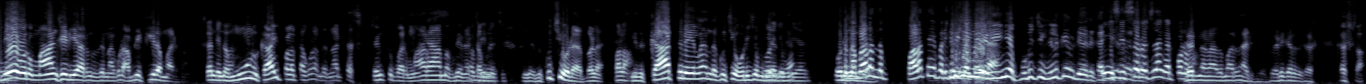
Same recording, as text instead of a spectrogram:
இதே ஒரு மான் செடியா இருந்ததுன்னா கூட அப்படியே கீழமா இருக்கும். இந்த மூணு காய் பழத்தா கூட அந்த நட்டை ஸ்ட்ரென்த் பாரு மாறாம அப்படியே நட்டம் அந்த குச்சியோட பலம் பலம். இது காத்துல எல்லாம் இந்த குச்சியை ஒடிக்க முடியாது. நம்மளால அந்த முடியாது. இழுக்க முடியல நீங்க பிடிச்சி இழுக்க வேண்டியது கத்தி சிஸ்டர் வச்சு தான் கட் பண்ணணும். அது மாதிரி தான் இருக்கு. இப்ப எடுக்கிறது கஷ்- கஷ்டம்.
